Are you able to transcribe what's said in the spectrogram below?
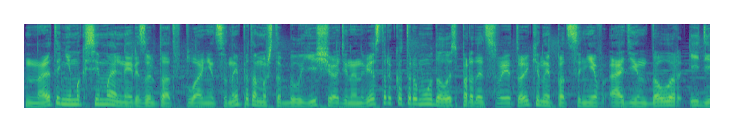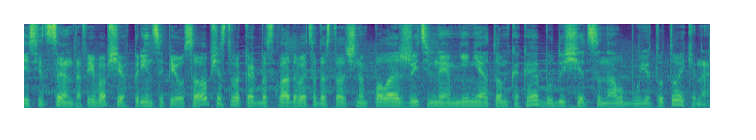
Но это не максимальный результат в плане цены, потому что был еще один инвестор, которому удалось продать свои токены по цене в 1 доллар и 10 центов. И вообще, в принципе, у сообщества как бы складывается достаточно положительное мнение о том, какая будущая цена будет у токена.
